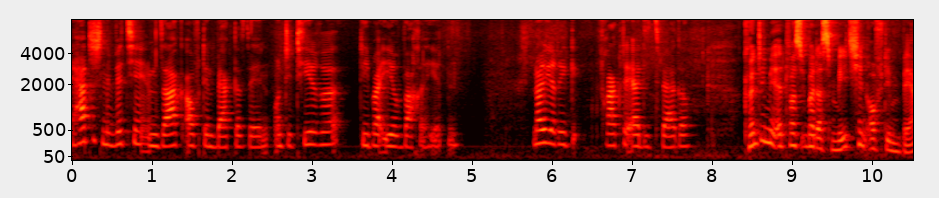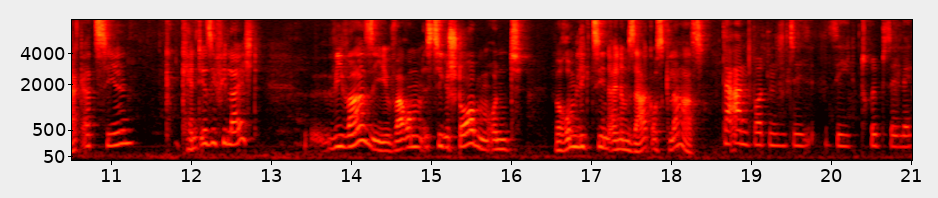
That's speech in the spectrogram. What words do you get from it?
Er hatte Schneewittchen im Sarg auf dem Berg gesehen und die Tiere, die bei ihr Wache hielten. Neugierig fragte er die Zwerge. Könnt ihr mir etwas über das Mädchen auf dem Berg erzählen? Kennt ihr sie vielleicht? Wie war sie? Warum ist sie gestorben? Und warum liegt sie in einem Sarg aus Glas? Da antworteten sie, sie trübselig.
